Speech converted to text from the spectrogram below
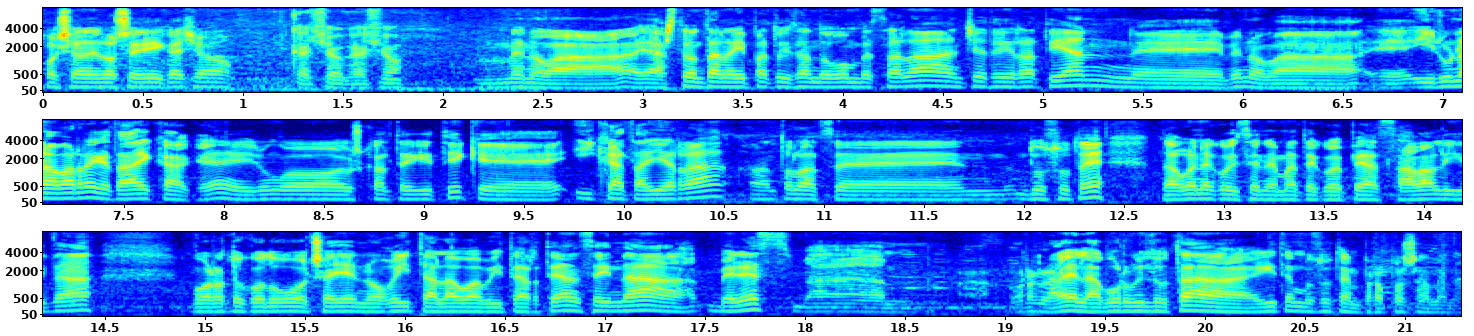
Jose de Losegi, kaixo. Kaixo, kaixo. Beno, ba, aste honetan aipatu izan dugun bezala, antxete irratian, e, beno, ba, e, iruna barrek eta aikak, eh, irungo euskaltegitik, e, ika taierra antolatzen duzute, dagoeneko izen emateko epea zabalik da, gorratuko dugu otxaien hogeita laua bitartean, zein da, berez, ba, horrela, eh, labur bilduta egiten buzuten proposamena.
